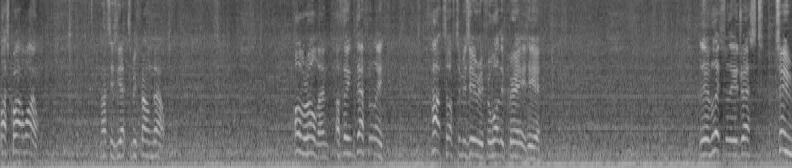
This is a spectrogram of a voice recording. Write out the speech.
last quite a while. That is yet to be found out. Overall then, I think definitely hats off to Mzuri for what they've created here. They've literally addressed two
